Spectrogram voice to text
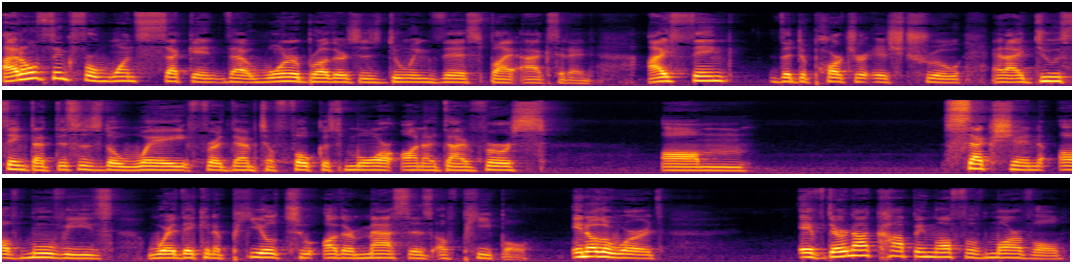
I don't think for one second that Warner Brothers is doing this by accident. I think the departure is true, and I do think that this is the way for them to focus more on a diverse um section of movies where they can appeal to other masses of people. In other words, if they're not copying off of Marvel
